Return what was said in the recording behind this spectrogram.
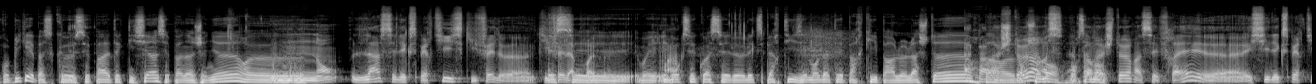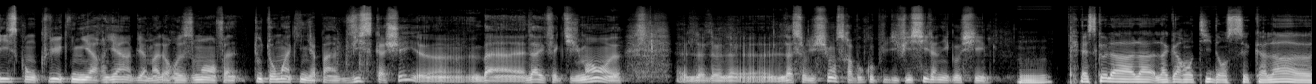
compliqué parce que c'est pas un technicien, c'est pas un ingénieur. Euh, non, là c'est l'expertise qui fait le qui fait la preuve. Oui, et donc c'est quoi? C'est l'expertise est mandatée par qui? Par l'acheteur ah, Par l'acheteur, par l'acheteur à ses frais. Euh, et si l'expertise conclut qu'il n'y a rien, eh bien malheureusement, enfin tout au moins qu'il n'y a pas un vice caché, euh, ben là effectivement, la solution sera beaucoup plus difficile à négocier. Mmh. Est-ce que la, la garantie dans ces cas-là euh,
